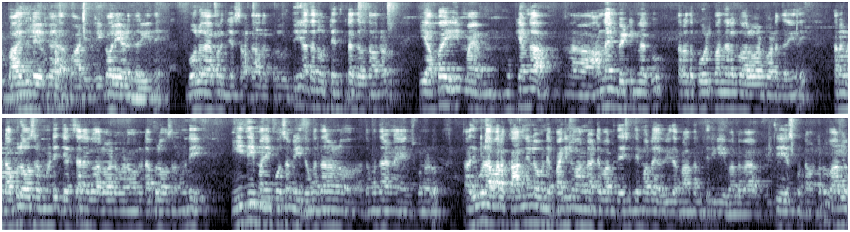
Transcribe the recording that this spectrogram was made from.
బాధితుల యొక్క వాటిని రికవరీ చేయడం జరిగింది. బోల వ్యాపారం చేస్తూ ఉంటారు వాళ్ళ అతను టెన్త్ క్లాస్ చదువుతూ ఉన్నాడు. ఈ అబ్బాయి మ- ముఖ్యంగా ఆన్లైన్ బెట్టింగ్లకు తర్వాత కోడి పందాలకు అలవాటు పడడం జరిగింది. తనకు డబ్బులు అవసరం ఉండి జెర్సాలకు అలవాటు పడడం వల్ల డబ్బులు అవసరం ఉండి ఈజీ మనీ కోసం ఈ దొంగతనాలను దొంగతనాన్ని ఎంచుకున్నాడు. అది కూడా వాళ్ళ కాలనీలో ఉండే పగిలి వాళ్ళు అంటే వాళ్ళ దేశ దిమ్మలో వివిధ ప్రాంతాలు తిరిగి వాళ్ళు వృత్తి చేసుకుంటూ ఉంటారు. వాళ్ళు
